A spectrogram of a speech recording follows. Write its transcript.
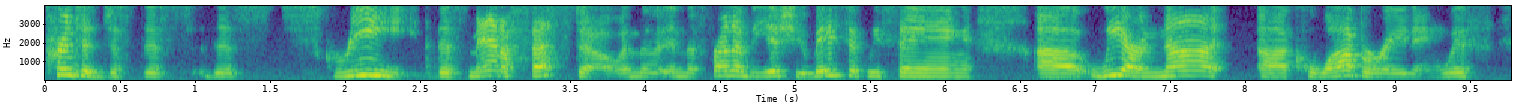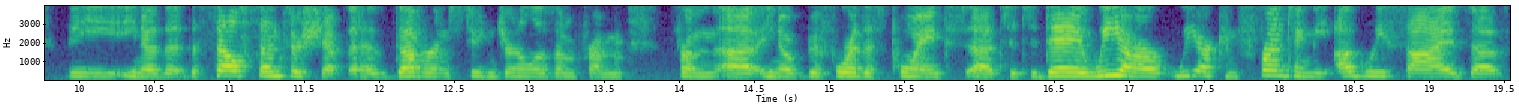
printed just this this screed, this manifesto in the in the front of the issue, basically saying we are not uh, cooperating with the you know the, the self censorship that has governed student journalism from from uh, you know before this point uh, to today. We are we are confronting the ugly sides of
